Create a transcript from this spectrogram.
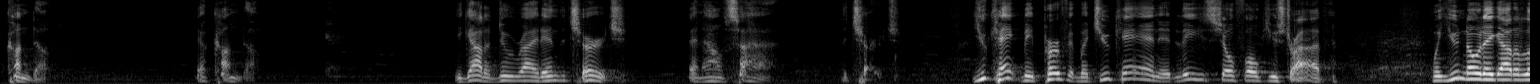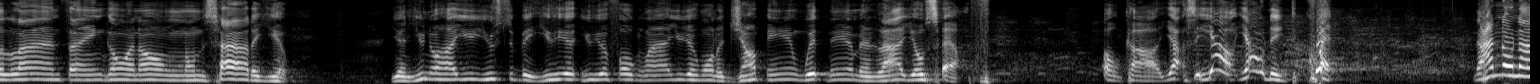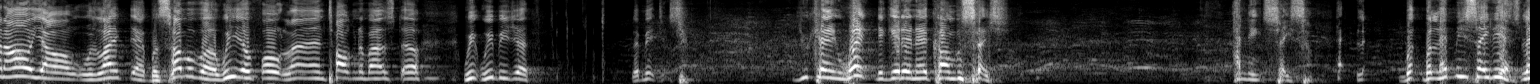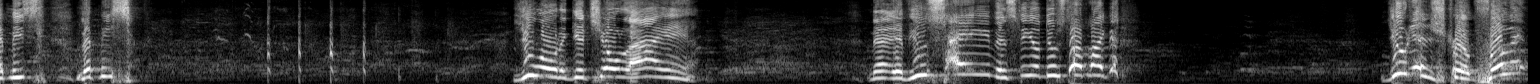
conduct. Their conduct. You got to do right in the church and outside the church. You can't be perfect, but you can at least show folks you striving. When you know they got a little line thing going on on the side of you, you, you know how you used to be. You hear, you hear folk lying, you just want to jump in with them and lie yourself. Oh God, y'all see y'all y'all need to quit. Now I know not all y'all was like that, but some of us we hear folk lying, talking about stuff. We we be just let me just you can't wait to get in that conversation. I need to say something. But, but let me say this. Let me, let me. You want to get your lie in. Now, if you save and still do stuff like that, you didn't strip fully.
